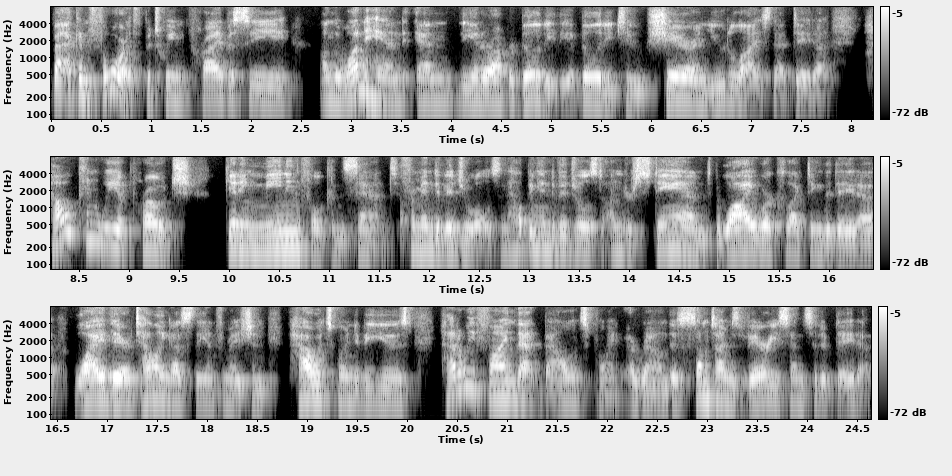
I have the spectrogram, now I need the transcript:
back and forth between privacy on the one hand and the interoperability, the ability to share and utilize that data. How can we approach getting meaningful consent from individuals and helping individuals to understand why we're collecting the data, why they're telling us the information, how it's going to be used. How do we find that balance point around this sometimes very sensitive data?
